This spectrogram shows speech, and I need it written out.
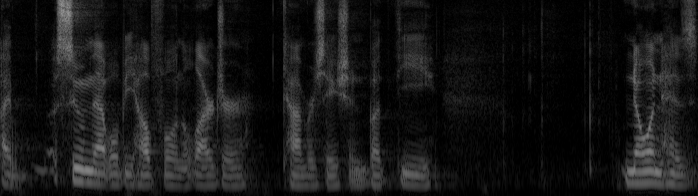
I assume that will be helpful in the larger conversation, but the, no one has,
